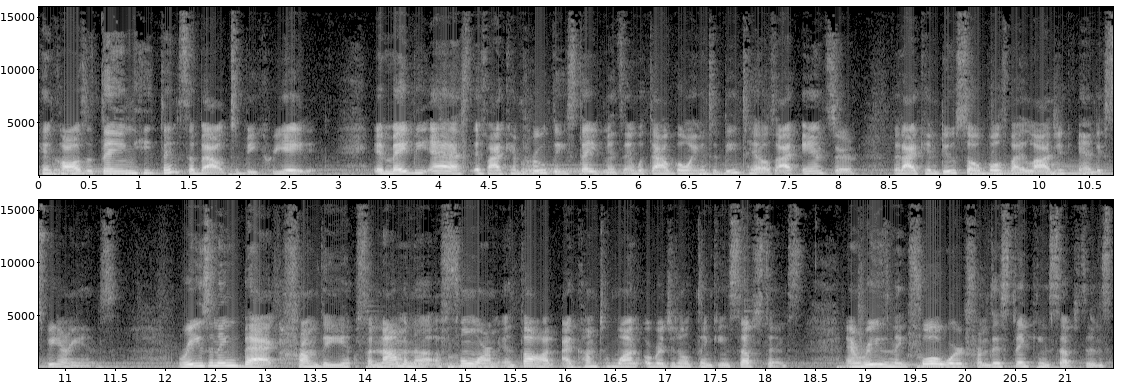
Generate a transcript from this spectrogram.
can cause a thing he thinks about to be created. It may be asked if I can prove these statements, and without going into details, I answer that I can do so both by logic and experience. Reasoning back from the phenomena of form and thought, I come to one original thinking substance. And reasoning forward from this thinking substance,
